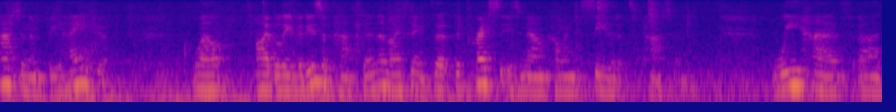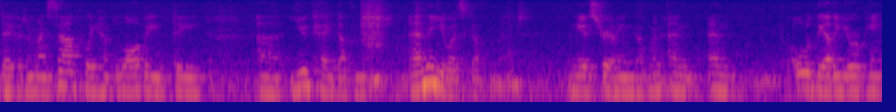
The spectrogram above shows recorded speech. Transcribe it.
pattern of behaviour. Well, I believe it is a pattern, and I think that the press is now coming to see that it's a pattern. We have, uh, David and myself, we have lobbied the uh, UK government and the US government, the Australian government, and, and all of the other European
